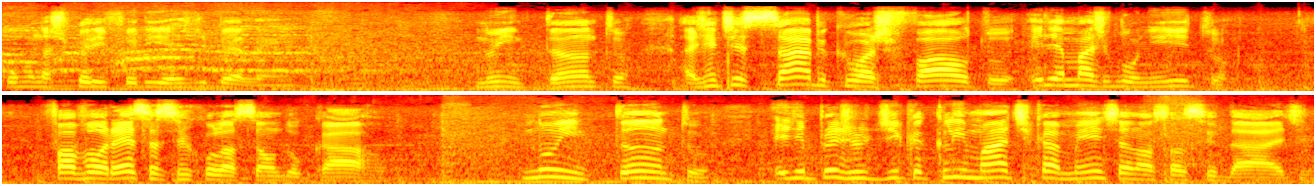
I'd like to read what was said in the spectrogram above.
como nas periferias de Belém. No entanto, a gente sabe que o asfalto ele é mais bonito, favorece a circulação do carro. No entanto, ele prejudica climaticamente a nossa cidade.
